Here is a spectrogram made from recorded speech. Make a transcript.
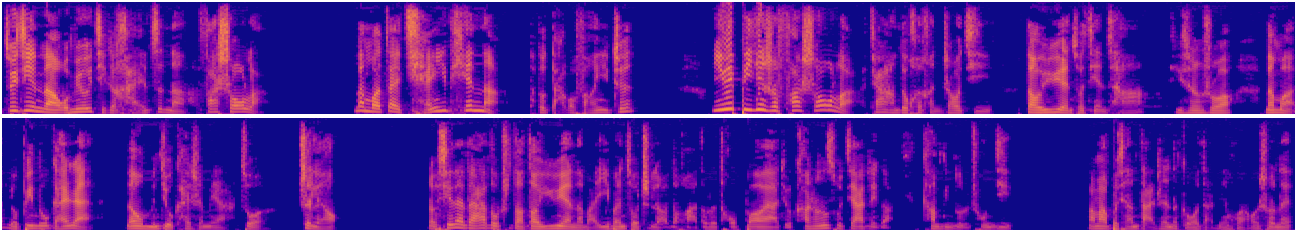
最近呢，我们有几个孩子呢发烧了，那么在前一天呢，他都打过防疫针。因为毕竟是发烧了，家长都会很着急，到医院做检查。医生说，那么有病毒感染，那我们就开什么呀？做治疗。那么现在大家都知道，到医院了吧？一般做治疗的话，都是头孢呀，就抗生素加这个抗病毒的冲剂。妈妈不想打针的给我打电话，我说嘞，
